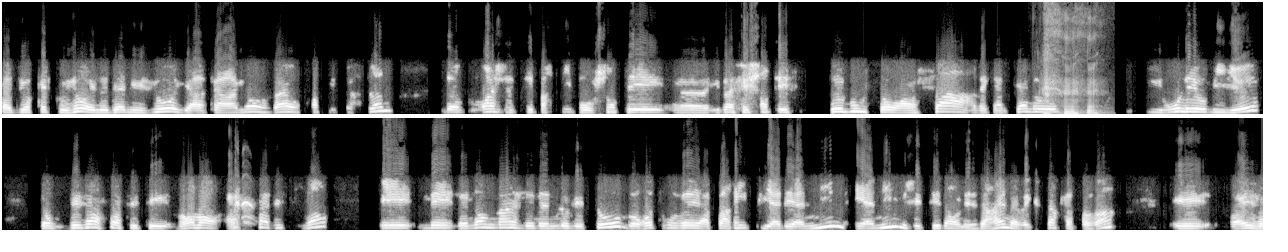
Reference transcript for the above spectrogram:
ça dure quelques jours. Et le dernier jour, il y a carrément 20 ou 30 000 personnes. Donc, moi, j'étais parti pour chanter. Il m'a fait chanter debout sur un char avec un piano qui roulait au milieu. Donc déjà ça c'était vraiment hallucinant. Et mais le lendemain je devais me lever tôt, me retrouver à Paris puis aller à Nîmes. Et à Nîmes j'étais dans les arènes avec Star 80. Et ouais, je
